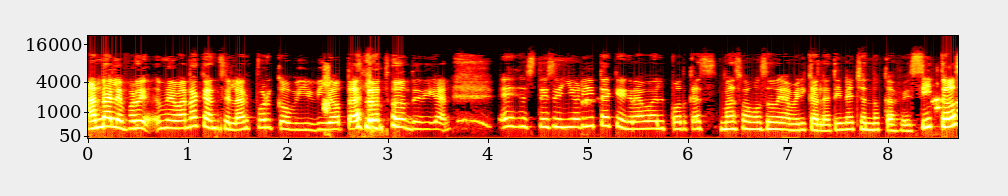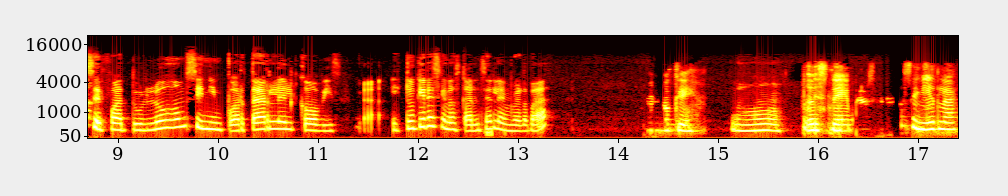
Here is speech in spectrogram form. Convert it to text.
Ándale, porque me van a cancelar por covidiota al rato donde digan, este señorita que graba el podcast más famoso de América Latina echando cafecito, se fue a Tulum sin importarle el COVID. ¿Y tú quieres que nos cancelen, verdad? Ok. No. Este, pero seguirla.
